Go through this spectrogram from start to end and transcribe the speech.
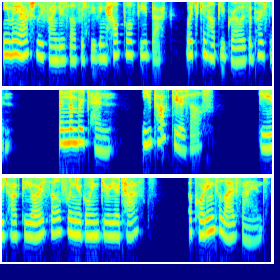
you may actually find yourself receiving helpful feedback, which can help you grow as a person. And number 10, you talk to yourself. Do you talk to yourself when you're going through your tasks? According to Live Science,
